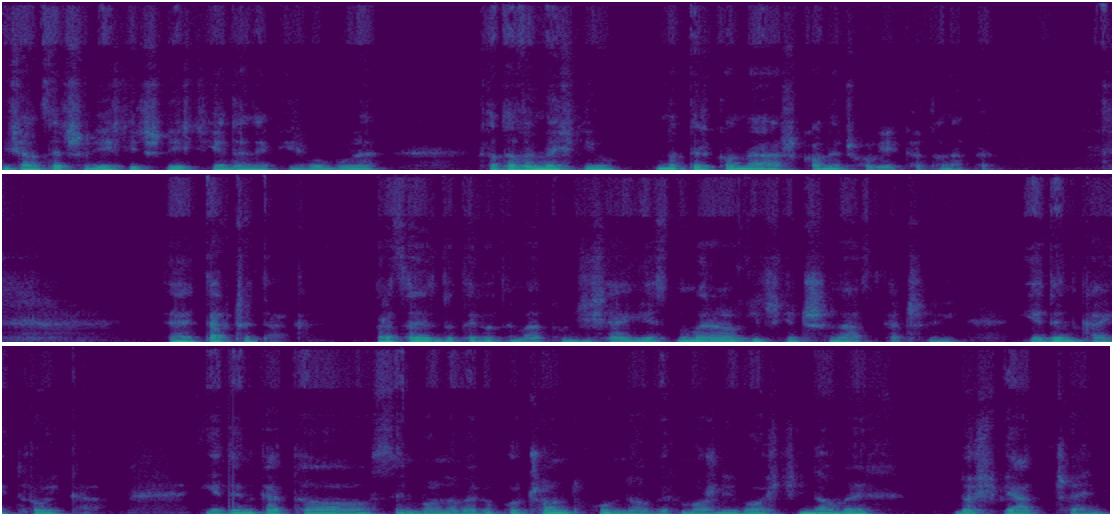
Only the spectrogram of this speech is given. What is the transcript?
Miesiące 30, 31 jakieś w ogóle kto to wymyślił? No tylko na szkodę człowieka, to na pewno. E, tak czy tak, wracając do tego tematu, dzisiaj jest numerologicznie trzynastka, czyli jedynka i trójka. Jedynka to symbol nowego początku, nowych możliwości, nowych doświadczeń.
